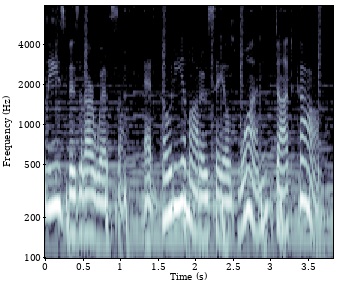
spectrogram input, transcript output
Please visit our website at podiumautosales1.com.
